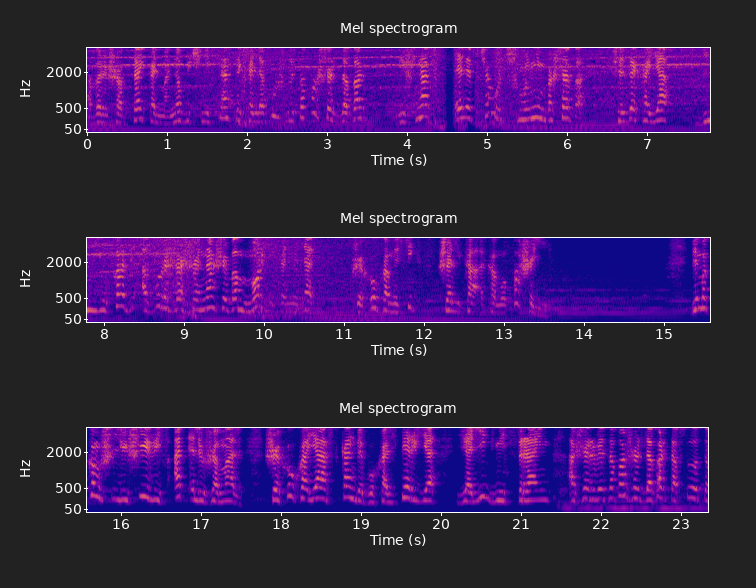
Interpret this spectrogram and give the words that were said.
אבל שבתאי קלמנוביץ' נכנס לקלבוש בסופו של דבר בשנת 1987 שזה היה במיוחד עבור השנה שבה מורניק נולד שהוא המפיק של כמופע שלי. במקום שלישי רפעת אל ג'מאל שהוא היה עסקן בבוכלטריה יליד מצרים אשר בסופו של דבר תפסו אותו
